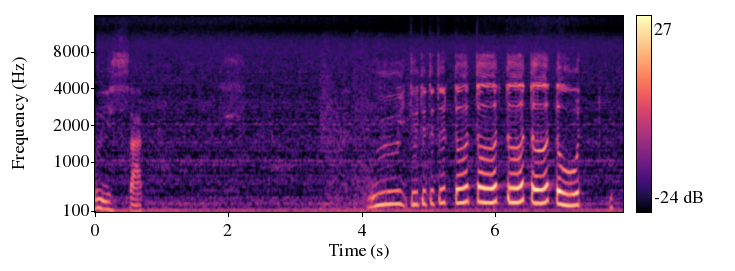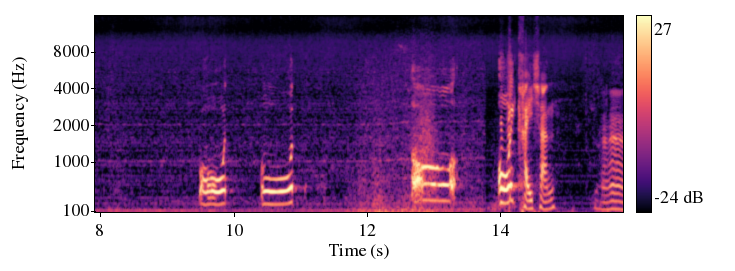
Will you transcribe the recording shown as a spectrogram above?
อุ้ยสัตว์ อุ้ยตูดตูดตูดตูดตูดตูดตูดตูดโอ๊ดโอ๊ดโอ้โอ้ยไข่ฉันอ่า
